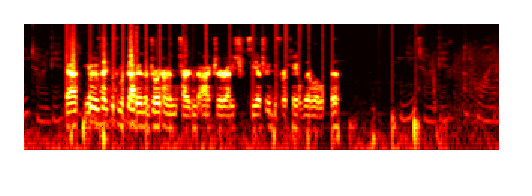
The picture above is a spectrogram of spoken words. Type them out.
New target. Yeah, yeah, we think we got the joy turn charge into actually right. So you should be for cable there a little bit. New target acquired.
